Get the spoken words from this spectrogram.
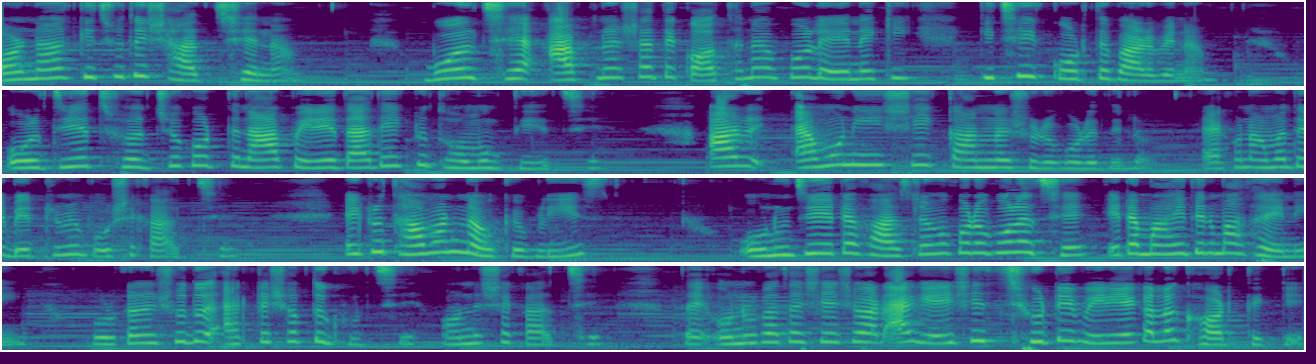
ওর না কিছুতে সাজছে না। বলছে আপনার সাথে কথা না বলে নাকি কিছুই করতে পারবে না। ওর যে সহ্য করতে না পেরে দাদি একটু ধমক দিয়েছে। আর এমনই সেই কান্না শুরু করে দিল। এখন আমাদের বেডরুমে বসে কাঁদছে একটু থামান না ওকে, প্লিজ। অনু যে এটা ফাজলামো করে বলেছে, এটা মাহিদের মাথায় নেই। ওর কানে শুধু একটা শব্দ ঘুরছে অন্বেষা কাঁদছে। তাই অনুর কথা শেষ হওয়ার আগে এসে ছুটে বেরিয়ে গেল ঘর থেকে।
